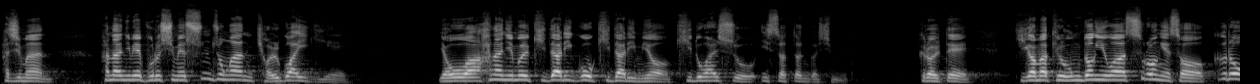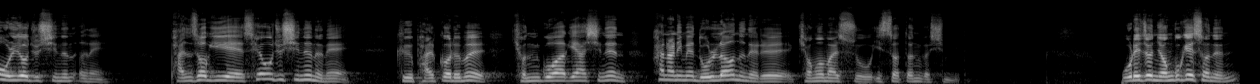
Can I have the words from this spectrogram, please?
하지만 하나님의 부르심에 순종한 결과이기에 여호와 하나님을 기다리고 기다리며 기도할 수 있었던 것입니다. 그럴 때 기가 막힐 웅덩이와 수렁에서 끌어올려 주시는 은혜, 반석 위에 세워 주시는 은혜, 그 발걸음을 견고하게 하시는 하나님의 놀라운 은혜를 경험할 수 있었던 것입니다. 오래전 영국에서는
